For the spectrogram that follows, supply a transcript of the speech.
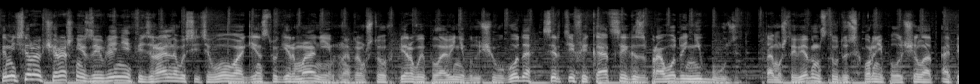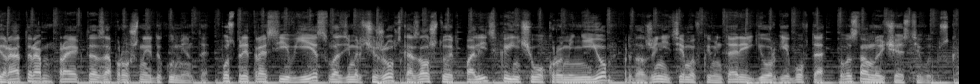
комментируя вчерашнее заявление Федерального сетевого агентства Германии о том, что в первой половине будущего года сертификации газопровода не будет, потому что ведомство до сих пор не получило от оператора проекта запрошенные документы. Постпред России в ЕС Владимир Чижов сказал, что это политика и ничего кроме нее. Продолжение темы в комментарии Георгия Бофта в основной части выпуска.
